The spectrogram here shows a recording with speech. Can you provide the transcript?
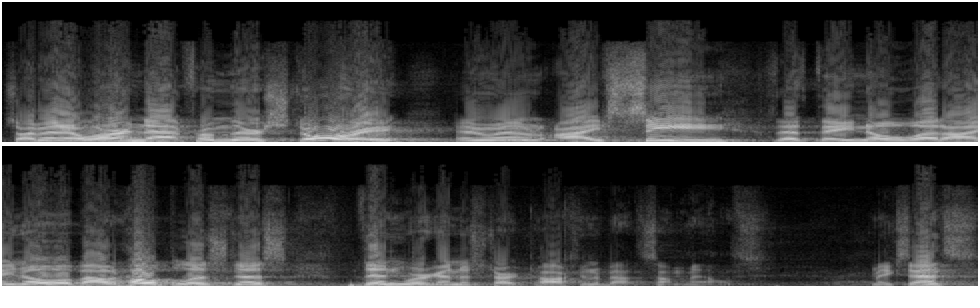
So I'm going to learn that from their story, and when I see that they know what I know about hopelessness, then we're going to start talking about something else. Make sense?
